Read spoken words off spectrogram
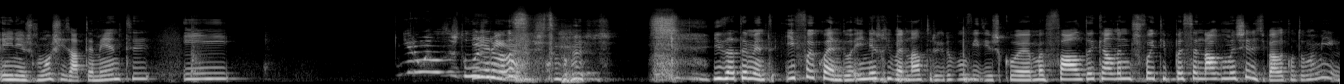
a Inês Mocho, exatamente. E. E eram elas as duas, e eram elas as duas. Exatamente. E foi quando a Inês Ribeiro, na altura, gravou vídeos com a Mafalda que ela nos foi tipo passando algumas cenas. Tipo, ela contou-me a mim,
